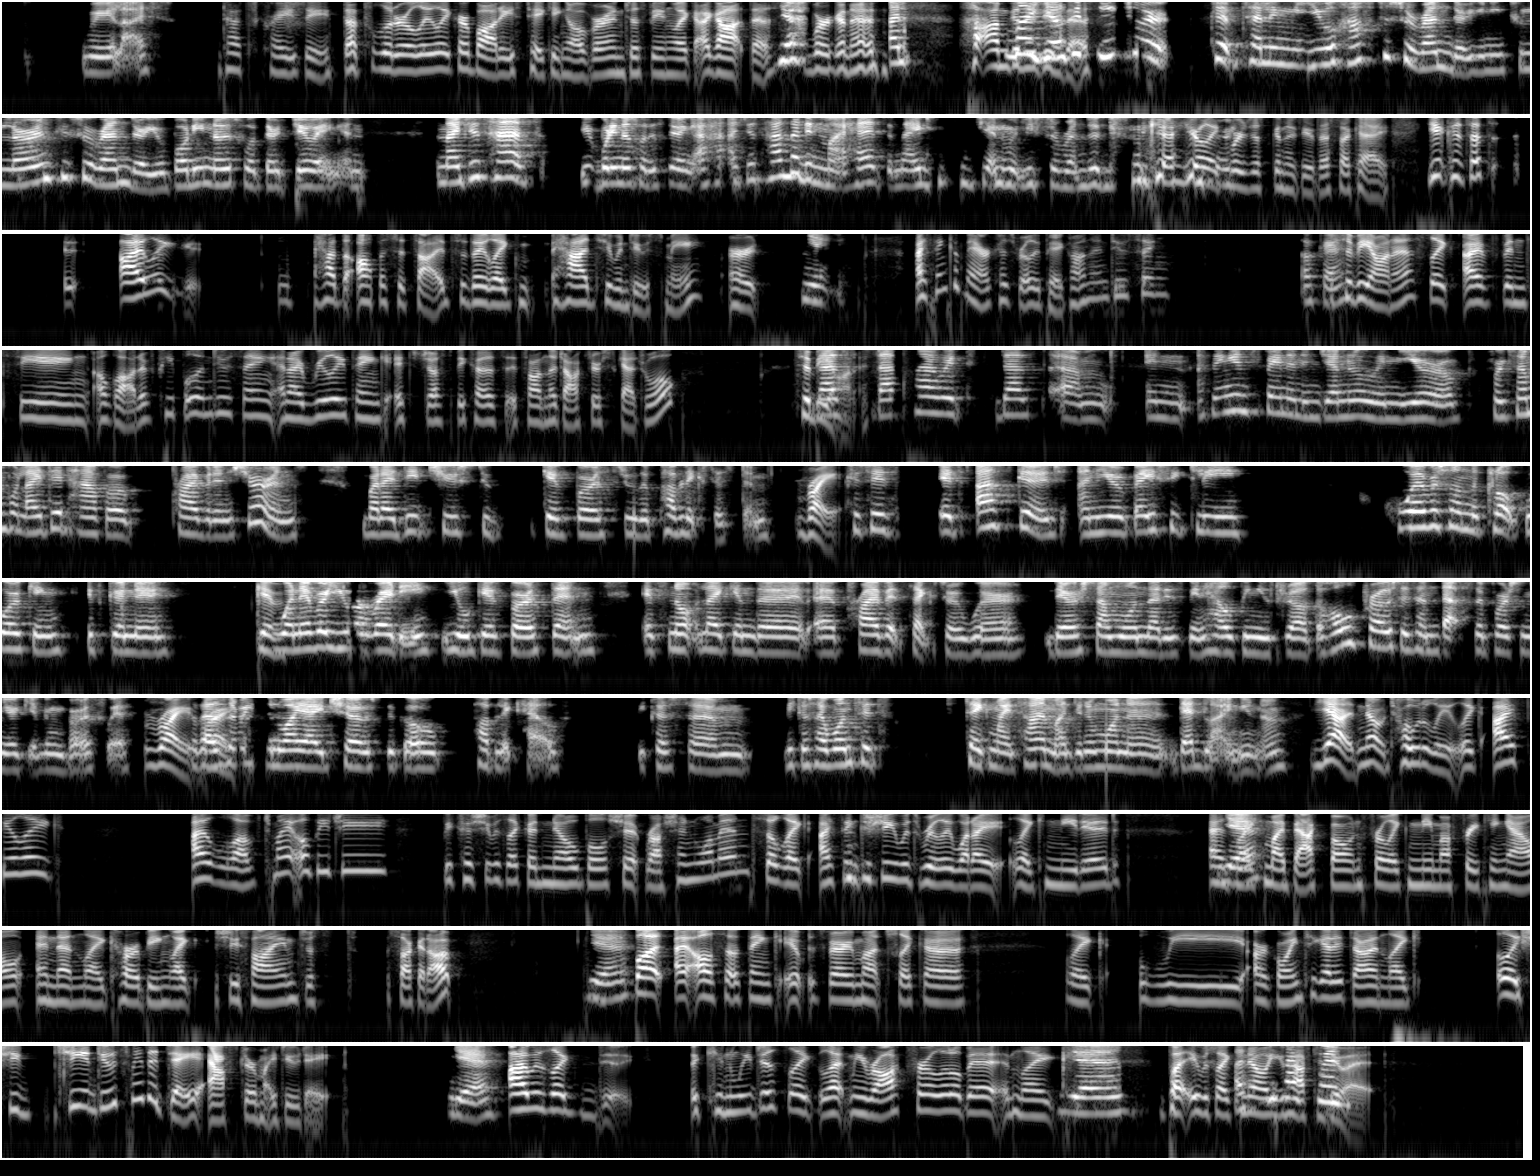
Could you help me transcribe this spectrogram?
realized. That's crazy. That's literally like our bodies taking over and just being like, I got this. Yeah. We're gonna And I'm gonna do yoga this. teacher kept telling me, "You'll have to surrender. You need to learn to surrender. Your body knows what they're doing." And and I just had your body knows what it's doing. I, I just had that in my head, and I genuinely surrendered. Yeah, you're like, we're just gonna do this, okay? Yeah, because that's I like had the opposite side, so they like had to induce me, or yeah. I think America's really big on inducing. Okay. To be honest, like I've been seeing a lot of people inducing, and I really think it's just because it's on the doctor's schedule. To be that's honest, that's how it that's um in I think in Spain and in general in Europe. For example, I did have a private insurance, but I did choose to give birth through the public system right? because it's it's as good, and you're basically whoever's on the clock working is gonna Give whenever you are ready, you'll give birth then. It's not like in the uh, private sector where there's someone that has been helping you throughout the whole process and that's the person you're giving birth with. right, So that's right. the reason why I chose to go public health because um because I wanted to take my time. I didn't want a deadline, you know. Yeah, no, totally. Like I feel like I loved my OBG because she was like a no bullshit Russian woman. So like I think she was really what I like needed as Yeah. like my backbone for like Nima freaking out and then like her being like she's fine, just suck it up. Yeah. But I also think it was very much like a like we are going to get it done like like she she induced me the day after my due date. Yeah. I was like, D- can we just like let me rock for a little bit and like, Yeah. but it was like, I no, you have to do it.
